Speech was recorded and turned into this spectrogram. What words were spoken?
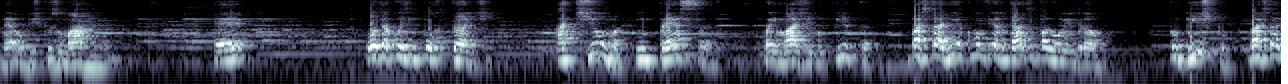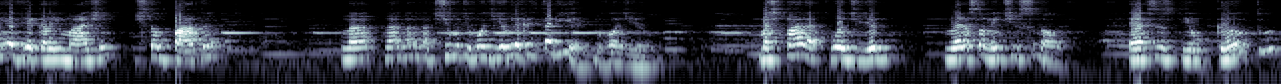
né? o bispo Zumar. Né? É, outra coisa importante, a tilma impressa com a imagem de Lupita bastaria como verdade para o homem branco. Para o bispo, bastaria ver aquela imagem estampada na, na, na, na tilma de Juan Diego, ele acreditaria no Juan Diego. Mas para Juan Diego, não era somente isso não. Era preciso ter o canto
